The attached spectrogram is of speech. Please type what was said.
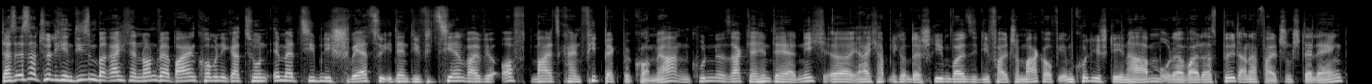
Das ist natürlich in diesem Bereich der nonverbalen Kommunikation immer ziemlich schwer zu identifizieren, weil wir oftmals kein Feedback bekommen. Ja? Ein Kunde sagt ja hinterher nicht, äh, ja, ich habe nicht unterschrieben, weil sie die falsche Marke auf ihrem Kuli stehen haben oder weil das Bild an der falschen Stelle hängt.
